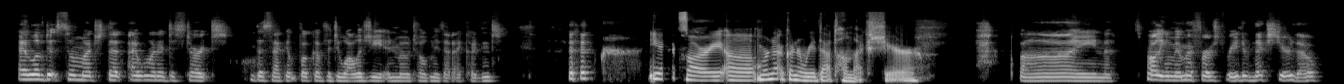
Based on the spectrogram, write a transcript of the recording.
I loved it so much that I wanted to start the second book of the duology, and Mo told me that I couldn't. Yeah, sorry. Uh, we're not going to read that till next year. Fine. It's probably gonna be my first read of next year, though.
